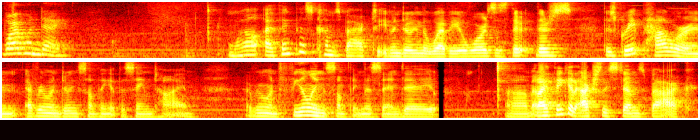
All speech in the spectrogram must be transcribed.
why one day? Well, I think this comes back to even doing the Webby Awards. Is there? There's there's great power in everyone doing something at the same time, everyone feeling something the same day, um, and I think it actually stems back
